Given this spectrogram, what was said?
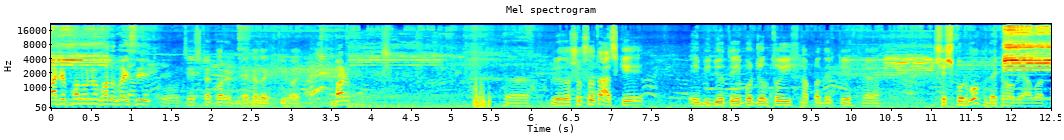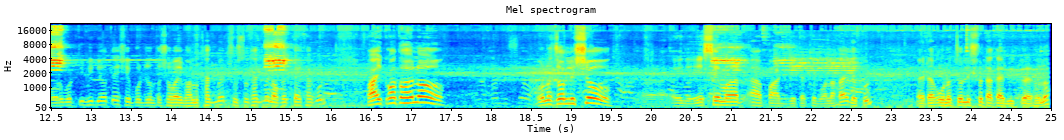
পাটের ফলনও ভালো পাইছি। চেষ্টা করেন দেখা যাক কি হয়। বারো প্রিয় দর্শক শ্রোতা, আজকে এই ভিডিওতে এ পর্যন্তই আপনাদেরকে শেষ করব। দেখা হবে আবার পরবর্তী ভিডিওতে। সে পর্যন্ত সবাই ভালো থাকবেন, সুস্থ থাকবেন, অপেক্ষায় থাকুন। ভাই, কত হলো? উনচল্লিশশো। এই যে এস এম আর পার্ট যেটাকে বলা হয়, দেখুন, এটা উনচল্লিশশো টাকায় বিক্রয় হলো।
